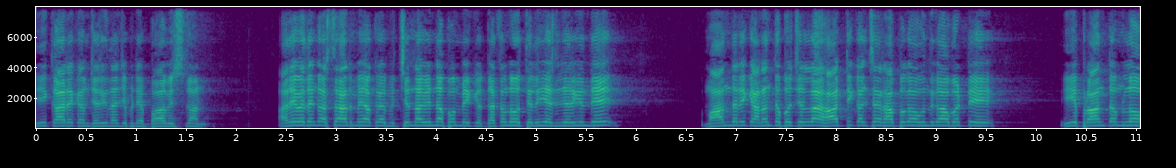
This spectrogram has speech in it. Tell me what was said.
ఈ కార్యక్రమం జరిగిందని చెప్పి నేను భావిస్తున్నాను. అదేవిధంగా సార్ మీ యొక్క మీ చిన్న విన్నపం మీకు గతంలో తెలియజేయడం జరిగింది. మా అందరికీ అనంతపురం జిల్లా హార్టికల్చర్ హబ్గా ఉంది కాబట్టి ఈ ప్రాంతంలో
